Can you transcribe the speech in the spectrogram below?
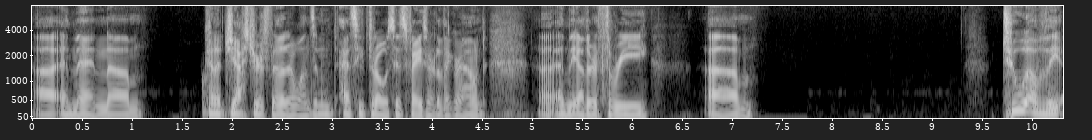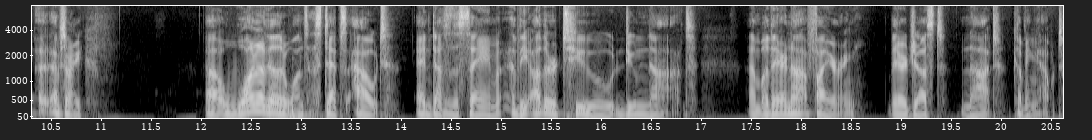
uh, and then um, kind of gestures for the other ones. And as he throws his phaser to the ground, uh, and the other three, um, two of the, uh, I'm sorry, uh, one of the other ones steps out and does the same. The other two do not, um, but they are not firing. They're just not coming out.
